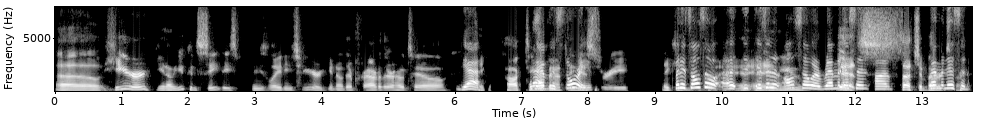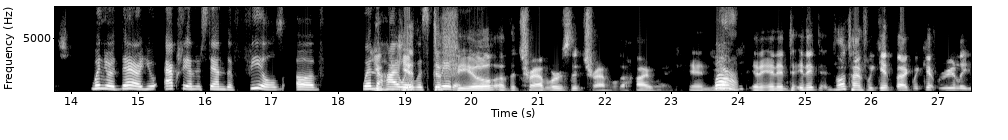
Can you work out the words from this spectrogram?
Uh, here, you know, you can see these these ladies here. You know, they're proud of their hotel. Yeah. They can talk to They you have the about the history. They But it's also, uh, uh, and- isn't and it you- also a reminiscent it's of such a reminiscent experience. when you're there, you actually understand the feels of when the highway was the created. feel of the travelers that traveled the highway. And, Well- and, and, it, and it, a lot of times we get back, we get really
